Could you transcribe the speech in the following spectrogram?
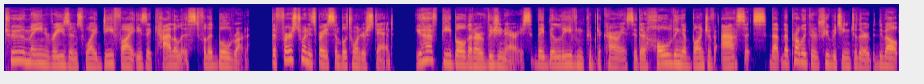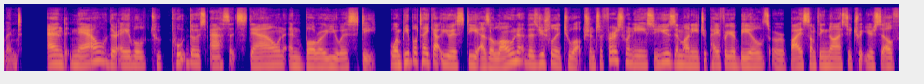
two main reasons why DeFi is a catalyst for that bull run. The first one is very simple to understand. You have people that are visionaries. They believe in cryptocurrency. They're holding a bunch of assets that they're probably contributing to their development. And now they're able to put those assets down and borrow USD. When people take out USD as a loan, there's usually two options. The first one is you use the money to pay for your bills or buy something nice to treat yourself.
